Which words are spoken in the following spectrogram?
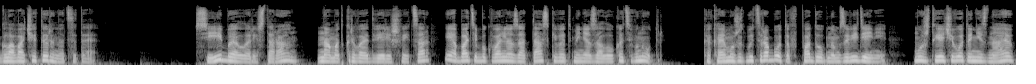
Глава 14. «Си, Белла, ресторан». Нам открывает двери швейцар, и Абати буквально затаскивает меня за локоть внутрь. Какая может быть работа в подобном заведении? Может, я чего-то не знаю,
